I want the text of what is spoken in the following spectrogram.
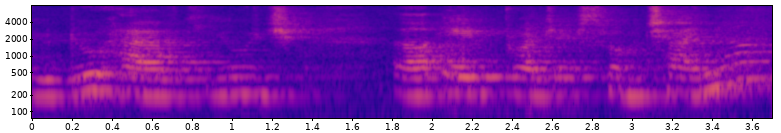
you do have huge uh, aid projects from China.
